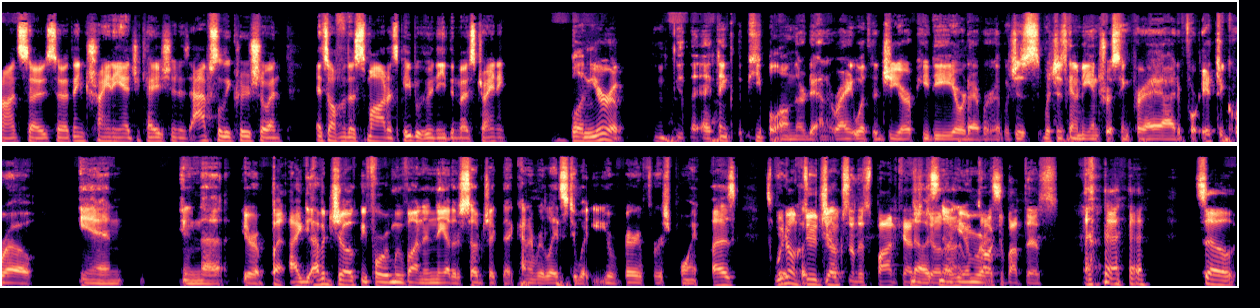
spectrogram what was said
Right. So so I think training education is absolutely crucial. And it's often the smartest people who need the most training. Well, in Europe, I think the people own their data, right? With the GRPD or whatever, which is which is going to be interesting for AI to, for it to grow in in uh, Europe. But I have a joke before we move on in the other subject that kind of relates to what your very first point was. We don't quick do joke. jokes on this podcast. No, it's no humor. talked about this. so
